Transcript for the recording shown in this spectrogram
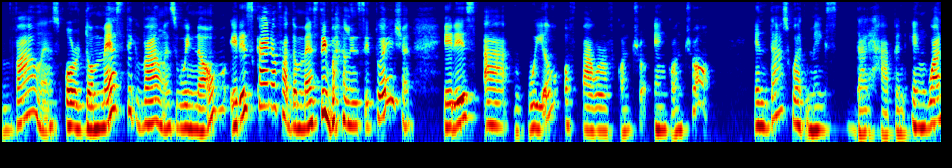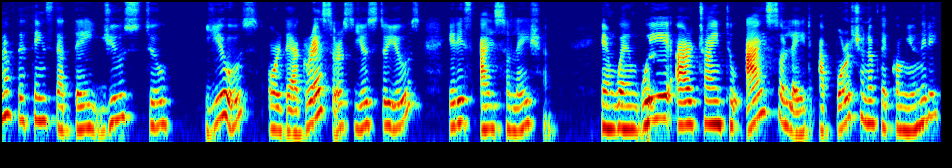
violence or domestic violence, we know it is kind of a domestic violence situation. It is a will of power of control and control. And that's what makes that happen. And one of the things that they used to use, or the aggressors used to use, it is isolation and when we are trying to isolate a portion of the community,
